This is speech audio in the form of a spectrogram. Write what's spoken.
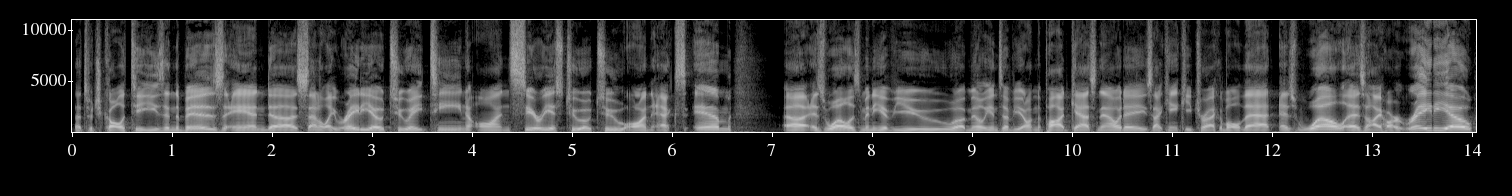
That's what you call a tease in the biz. And uh, satellite radio 218 on Sirius, 202 on XM. Uh, as well as many of you, uh, millions of you on the podcast nowadays. I can't keep track of all that, as well as iHeartRadio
